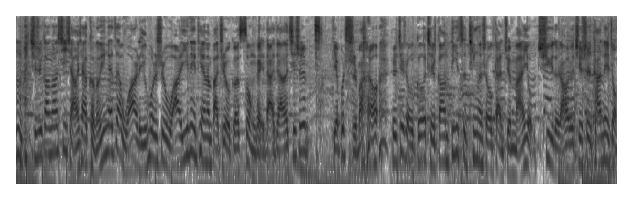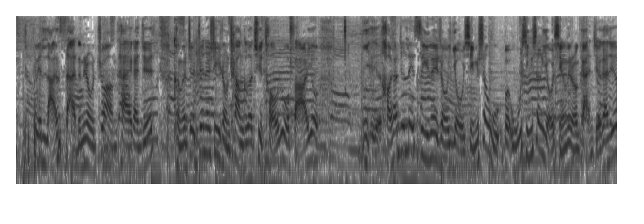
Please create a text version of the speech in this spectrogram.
嗯其实刚刚细想一下可能应该在五二零或者是五二一那天呢把这首歌送给大家了。其实也不迟吧。然后就这首歌其实刚第一次听的时候，感觉蛮有趣的。然后尤其是他那种特别懒散的那种状态，感觉可能这真的是一种唱歌去投入，反而又。也好像就类似于那种有形胜无不无形胜有形那种感觉，感觉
